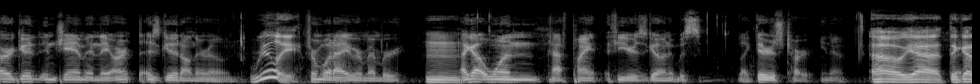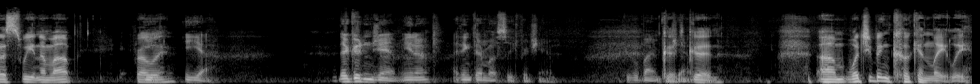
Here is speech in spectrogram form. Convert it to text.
are good in jam, and they aren't as good on their own. Really? from what I remember. Hmm. I got one half pint a few years ago, and it was like they're just tart, you know. Oh yeah, they got to sweeten them up. Probably. Yeah. They're good in jam, you know. I think they're mostly for jam. People buy them for Good. jam. Good. Um, what you been cooking lately?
